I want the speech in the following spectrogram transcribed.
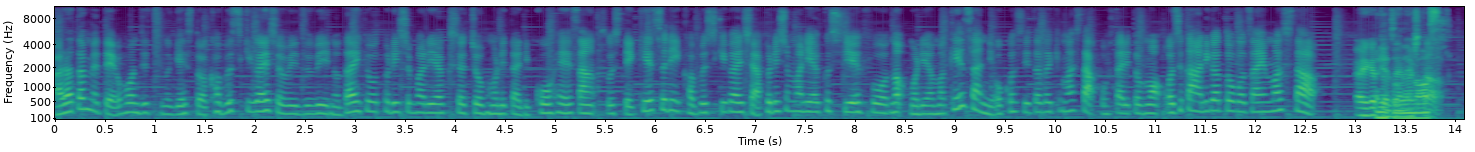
改めて本日のゲストは株式会社 WithB の代表取締役社長森谷康平さんそして K3 株式会社取締役 CFO の森山健さんにお越しいただきましたお二人ともお時間ありがとうございましたありがとうございまし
